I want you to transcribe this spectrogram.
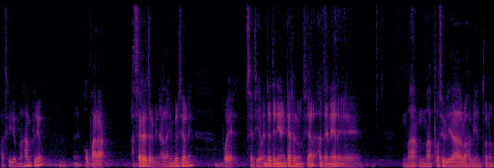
pasillos más amplios, ¿eh? o para hacer determinadas inversiones, pues sencillamente tenían que renunciar a tener eh, más, más posibilidad de alojamiento. ¿no?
